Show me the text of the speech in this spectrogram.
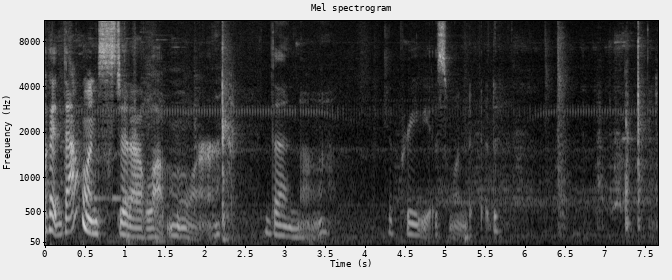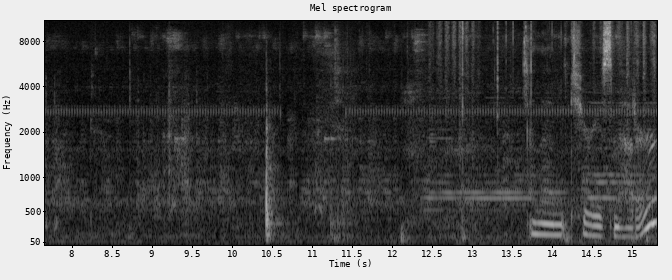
Okay, that one stood out a lot more than uh, the previous one did. And then Curious Matter.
